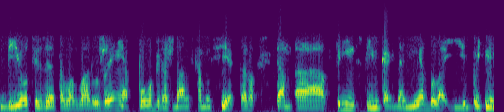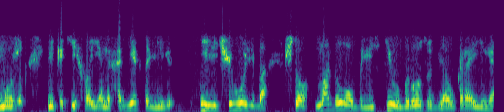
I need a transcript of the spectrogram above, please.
бьет из этого вооружения по гражданскому сектору. Там, э, в принципе, никогда не было и быть не может никаких военных объектов или чего-либо, что могло бы нести угрозу для Украины.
